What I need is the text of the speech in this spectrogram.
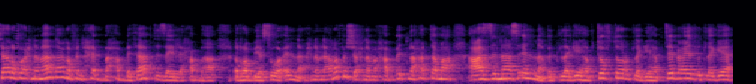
تعرفوا إحنا ما بنعرف نحب محبة ثابتة زي اللي حبها الرب يسوع إلنا. إحنا بنعرفش إحنا محبتنا حتى مع أعز الناس إلنا. بتلاقيها بتفتر بتلاقيها بتبعد بتلاقيها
